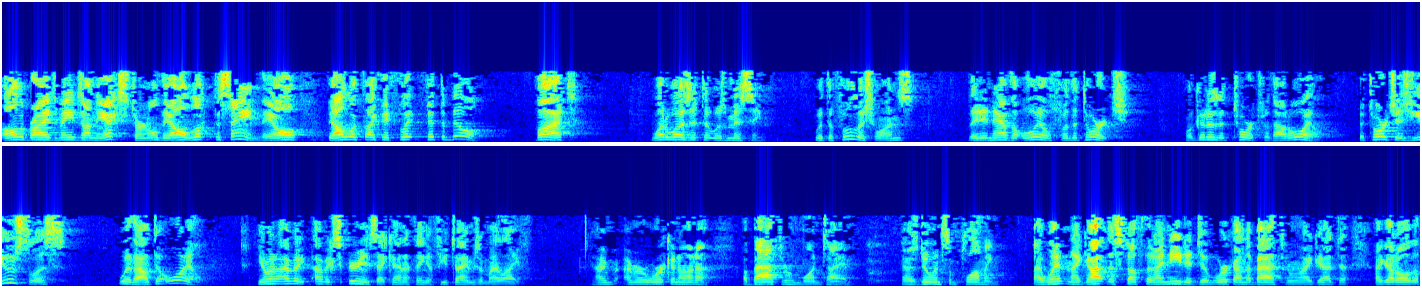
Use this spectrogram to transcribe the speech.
All the bridesmaids on the external, they all looked the same. They all they all looked like they fit the bill. But what was it that was missing? With the foolish ones, they didn't have the oil for the torch. What good is a torch without oil? The torch is useless without the oil. You know? I've, I've experienced that kind of thing a few times in my life. I, I remember working on a, a bathroom one time. I was doing some plumbing. I went and I got the stuff that I needed to work on the bathroom. I got the, I got all the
